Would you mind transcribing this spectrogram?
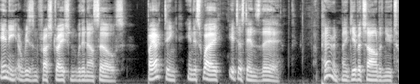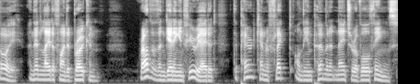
any arisen frustration within ourselves. By acting in this way, it just ends there. A parent may give a child a new toy and then later find it broken. Rather than getting infuriated, the parent can reflect on the impermanent nature of all things.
